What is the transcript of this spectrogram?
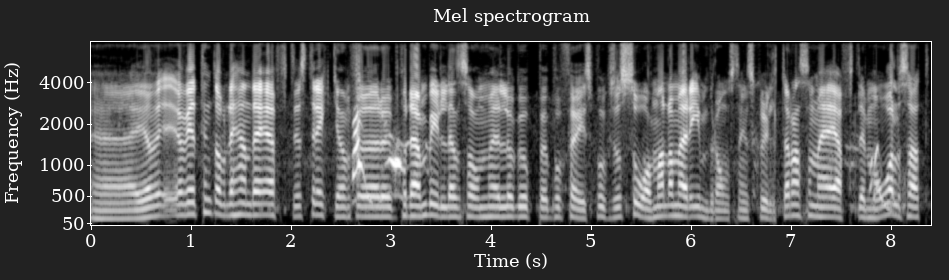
Eh, jag, jag, vet inte om det hände efter sträckan för på den bilden som låg uppe på Facebook så såg man de här inbromsningsskyltarna som är efter mål så att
